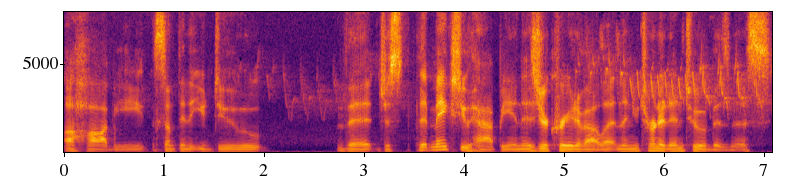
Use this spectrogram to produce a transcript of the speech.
a hobby something that you do that just that makes you happy and is your creative outlet and then you turn it into a business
